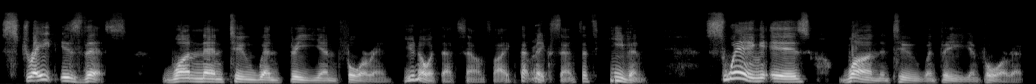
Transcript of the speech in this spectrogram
Straight is this one and two and three and four and you know what that sounds like. That right. makes sense. That's even. Swing is one and two and three and four and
